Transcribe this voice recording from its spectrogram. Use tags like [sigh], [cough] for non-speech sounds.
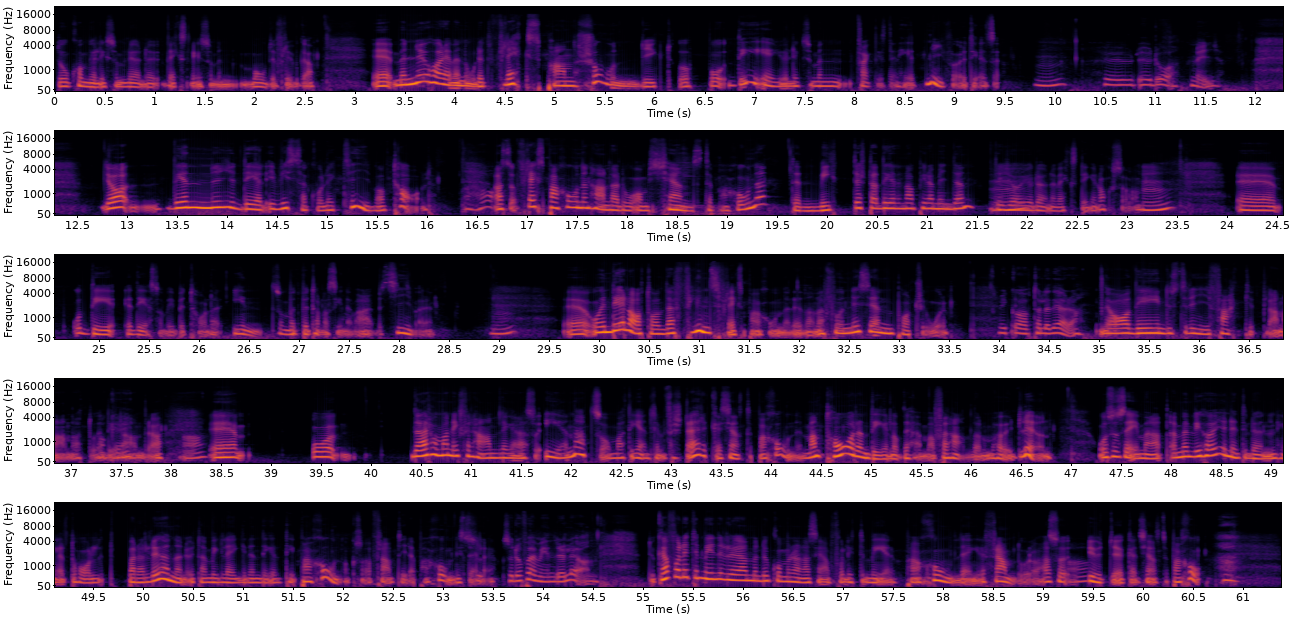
Då kom ju liksom löneväxling som en modefluga. Eh, men nu har även ordet flexpension dykt upp och det är ju liksom en, faktiskt en helt ny företeelse. Mm. Hur, hur då ny? Ja, det är en ny del i vissa kollektivavtal. Aha. Alltså flexpensionen handlar då om tjänstepensionen, den mittersta delen av pyramiden. Det mm. gör ju löneväxlingen också. Mm. Eh, och det är det som vi betalar in, som betalas in av arbetsgivaren. Mm. Eh, och en del avtal, där finns flexpensioner redan, har funnits i en par, tre år. Vilka avtal är det då? Ja, det är industrifacket bland annat och en okay. del andra. Ja. Eh, och där har man i förhandlingar alltså enats om att egentligen förstärka tjänstepensionen. Man tar en del av det här man förhandlar om höjd lön. Och så säger man att men vi höjer inte lönen helt och hållet, bara lönen, utan vi lägger en del till pension också, framtida pension istället. Så, så då får jag mindre lön? Du kan få lite mindre lön, men du kommer å andra sidan få lite mer pension längre fram då, då alltså ja. utökad tjänstepension. [gasps]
